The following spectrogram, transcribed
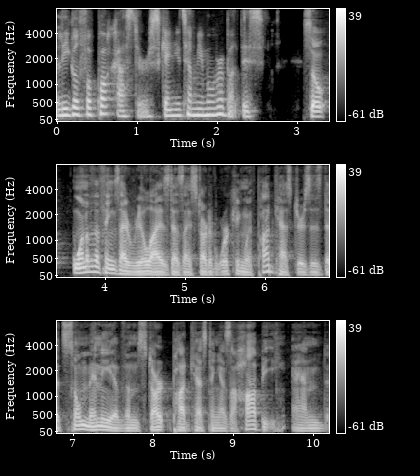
Legal for Podcasters. Can you tell me more about this? So one of the things I realized as I started working with podcasters is that so many of them start podcasting as a hobby and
